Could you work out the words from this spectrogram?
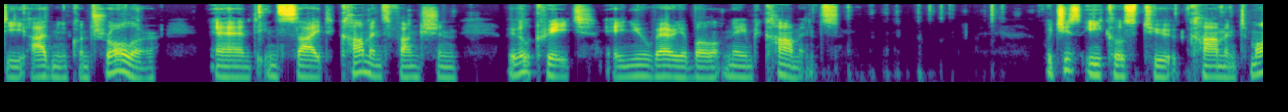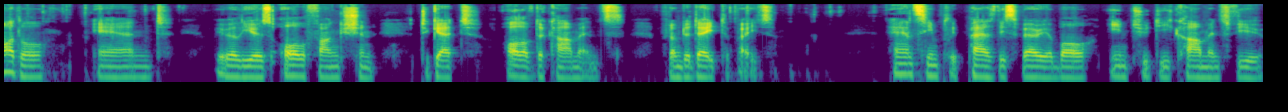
the admin controller and inside comments function we will create a new variable named comments which is equals to comment model and we will use all function to get all of the comments from the database and simply pass this variable into the comments view.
